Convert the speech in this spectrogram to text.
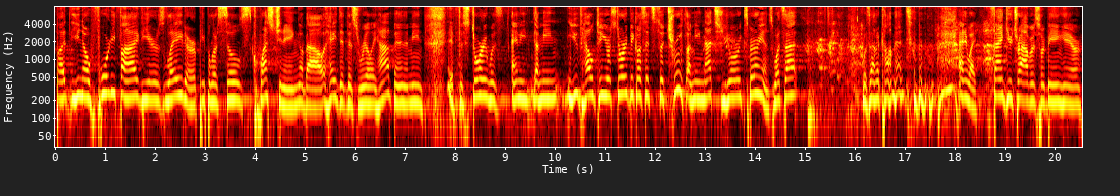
But, you know, 45 years later, people are still questioning about, hey, did this really happen? I mean, if the story was any, I mean, you've held to your story because it's the truth. I mean, that's your experience. What's that? Was that a comment? anyway, thank you, Travis, for being here.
